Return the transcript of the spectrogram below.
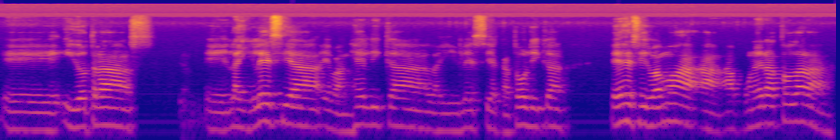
eh, y otras, eh, la iglesia evangélica, la iglesia católica, es decir, vamos a, a- a poner a toda la-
